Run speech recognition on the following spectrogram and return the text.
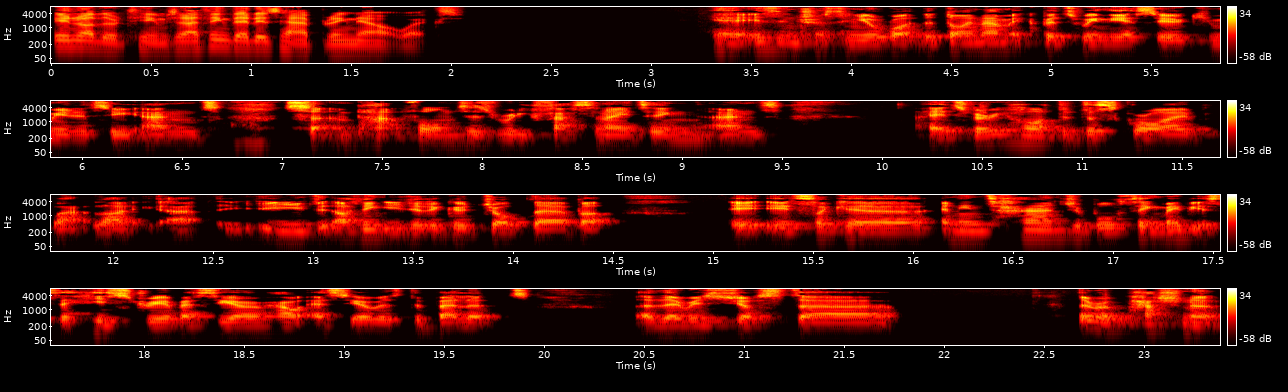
in other teams? And I think that is happening now at Wix. Yeah, it is interesting. You're right. The dynamic between the SEO community and certain platforms is really fascinating, and it's very hard to describe. Like, uh, you, I think you did a good job there, but it, it's like a an intangible thing. Maybe it's the history of SEO, how SEO has developed. Uh, there is just uh, there are passionate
